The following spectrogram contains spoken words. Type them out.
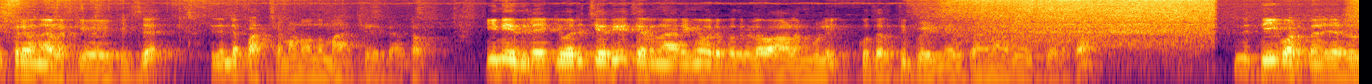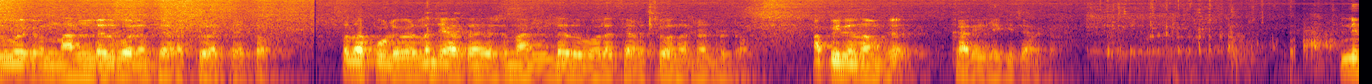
ഇത്രയൊന്ന് ഇളക്കി വേവിപ്പിച്ച് ഇതിന്റെ പച്ചമണം ഒന്ന് മാറ്റിയെടുക്കാം കേട്ടോ. ഇനി ഇതിലേക്ക് ഒരു ചെറിയ ചെറുനാരങ്ങ വലുപ്പത്തിലുള്ള വാളംപുളി കുതിർത്തി പിഴിഞ്ഞെടുക്കാണ് അത് വെച്ച് കൊടുക്കാം ഇനി തീ കൊടുത്തതിന് ശേഷം ഇത് നല്ലതുപോലെ തിളച്ച് വെക്കാം കേട്ടോ. അപ്പോൾ ആ പുളിവെള്ളം ചേർത്തതിന് ശേഷം നല്ലതുപോലെ തിളച്ച് വന്നിട്ടുണ്ട് കേട്ടോ. അപ്പോൾ ഇത് നമുക്ക് കറിയിലേക്ക് ചേർക്കാം. ഇനി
